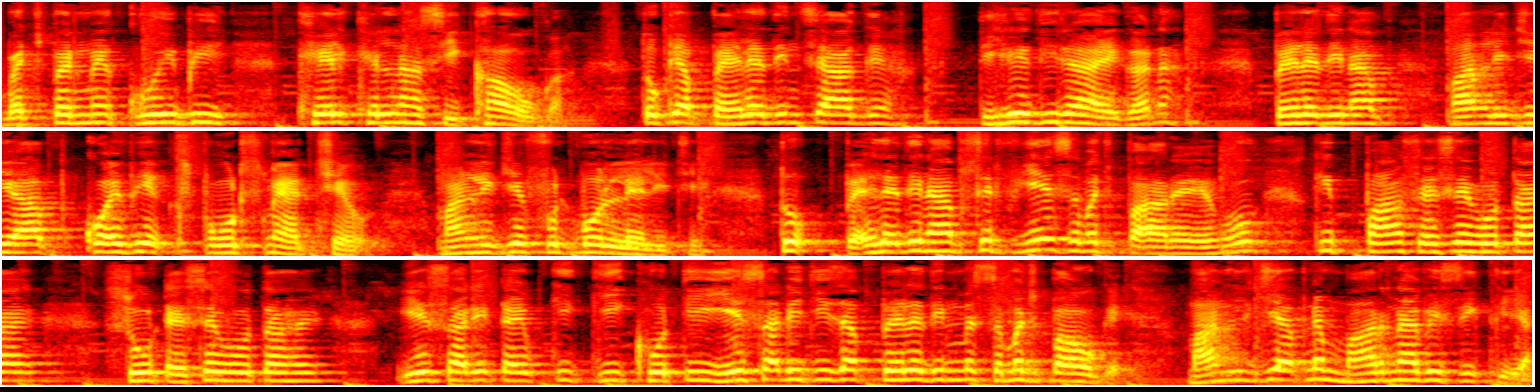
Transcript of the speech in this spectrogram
बचपन में कोई भी खेल खेलना सीखा होगा। तो क्या पहले दिन से आ गया धीरे धीरे आएगा ना? पहले दिन आप, मान लीजिए आप कोई भी स्पोर्ट्स में अच्छे हो। मान लीजिए फुटबॉल ले लीजिए। तो पहले दिन आप सिर्फ़ ये समझ पा रहे हो कि पास ऐसे होता है सूट ऐसे होता है, ये सारी टाइप की कीक होती है, ये सारी चीज़ आप पहले दिन में समझ पाओगे। मान लीजिए आपने मारना भी सीख लिया,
